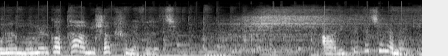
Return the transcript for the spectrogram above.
ওনার মনের কথা আমি সব শুনে ফেলেছি। আড়ি পেতেছিলে নাকি?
